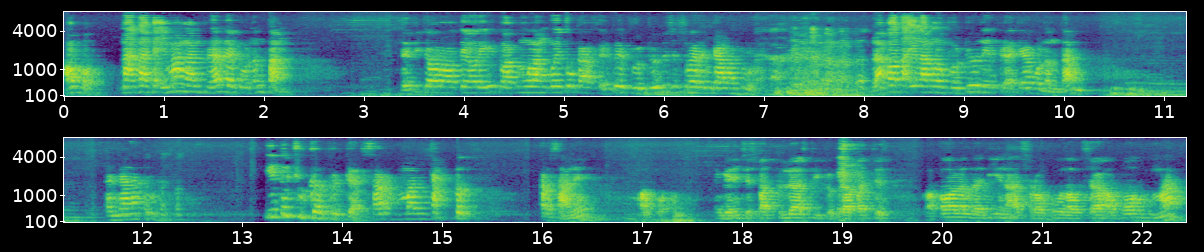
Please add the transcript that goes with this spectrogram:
Allah. Nah, tak keimanan berarti aku nentang. Jadi cara teori itu aku mulang itu kafir, gue bodoh itu sesuai rencana Tuhan. Lah kalau tak hilang lo bodoh nih berarti aku nentang rencana Tuhan. Itu juga berdasar mencatut kersane Allah. Ini juz 14 di beberapa juz Waqala alladziina asrafu law syaa Allahumma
